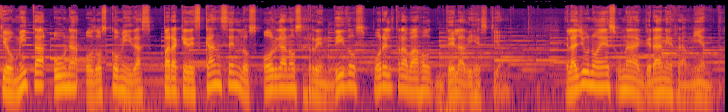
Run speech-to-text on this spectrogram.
que omita una o dos comidas para que descansen los órganos rendidos por el trabajo de la digestión. El ayuno es una gran herramienta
